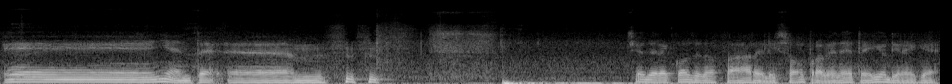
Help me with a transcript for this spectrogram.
E niente ehm, c'è delle cose da fare lì sopra vedete io direi che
